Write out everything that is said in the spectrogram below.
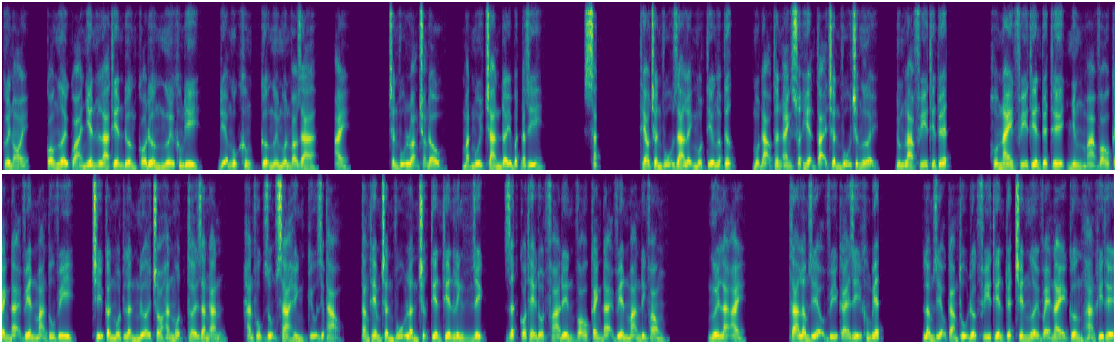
cười nói, có người quả nhiên là thiên đường có đường ngươi không đi, địa ngục không, cửa ngươi muốn vào ra, ai? Trần vũ loạn trọn đầu, mặt mũi tràn đầy bất đắc dĩ. Sắt. Theo trần vũ ra lệnh một tiếng lập tức, một đạo thân ảnh xuất hiện tại trần vũ trước người, đúng là phi thiên tuyết hôm nay phi thiên tuyết thế nhưng mà võ cảnh đại viên mãn tu vi, chỉ cần một lần nữa cho hắn một thời gian ngắn, hắn phục dụng xà hình cựu diệp thảo, tăng thêm trần vũ lần trước tiên thiên linh dịch, rất có thể đột phá đến võ cảnh đại viên mãn đ ỉ n h phong. Ngươi là ai? Ta lâm diệu vì cái gì không biết? Lâm diệu cảm thụ được phi thiên tuyết trên người vẻ này cường hãn khí thế,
